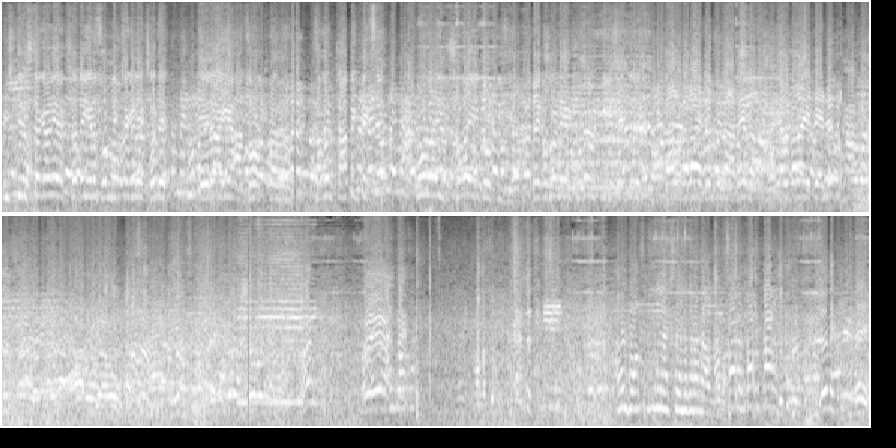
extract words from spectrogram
বিশ তিরিশটা গাড়ি একসাথে এখানে চল্লিশটা গাড়ি একসাথে এরা ইয়া যখন আমি বলছি তুমি আসলে এখানে না এই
